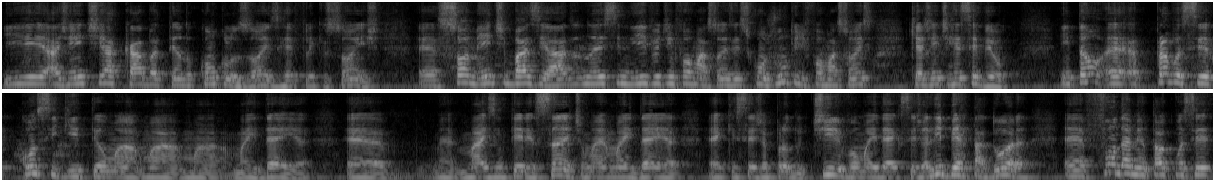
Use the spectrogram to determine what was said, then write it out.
e a gente acaba tendo conclusões, reflexões é, somente baseado nesse nível de informações, esse conjunto de informações que a gente recebeu. Então, é, para você conseguir ter uma, uma, uma, uma ideia é, é, mais interessante, uma, uma ideia é, que seja produtiva, uma ideia que seja libertadora, é fundamental que você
